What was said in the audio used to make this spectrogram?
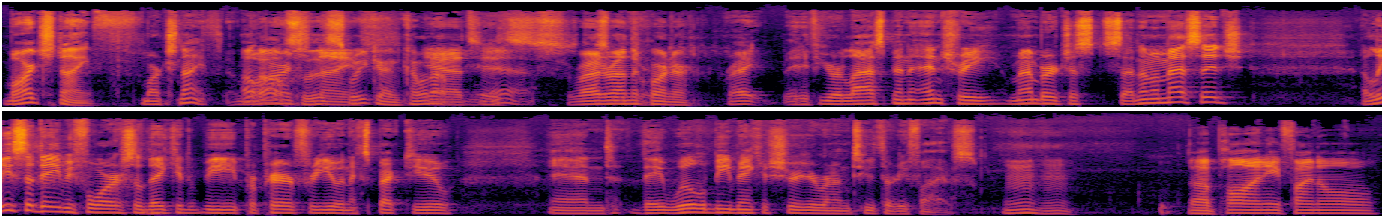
March 9th. March 9th. Oh, March so this 9th. weekend coming yeah, up. It's, Yes. it's right around the corner. right. And if you're a last minute entry, remember just send them a message at least a day before so they could be prepared for you and expect you. And they will be making sure you're running 235s. Uh, Paul, any final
